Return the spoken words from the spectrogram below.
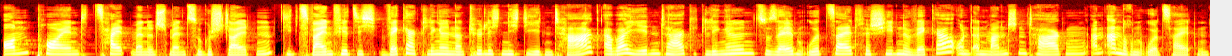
on-point Zeitmanagement zu gestalten. Die 42 Wecker klingeln natürlich nicht jeden Tag, aber jeden Tag klingeln zur selben Uhrzeit verschiedene Wecker und an manchen Tagen an anderen Uhrzeiten.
